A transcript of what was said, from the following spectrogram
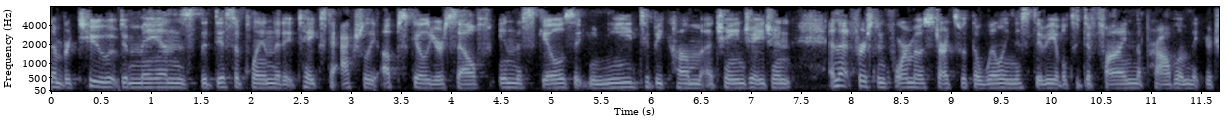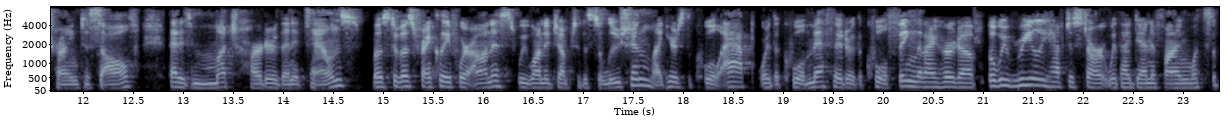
Number two, it demands the discipline that it takes to actually upskill yourself yourself in the skills that you need to become a change agent. And that first and foremost starts with the willingness to be able to define the problem that you're trying to solve. That is much harder than it sounds. Most of us, frankly, if we're honest, we want to jump to the solution, like here's the cool app or the cool method or the cool thing that I heard of. But we really have to start with identifying what's the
